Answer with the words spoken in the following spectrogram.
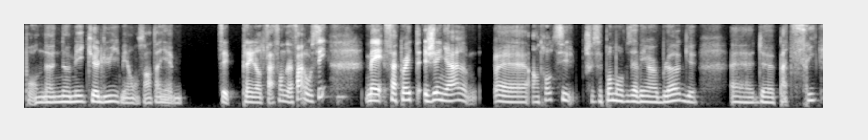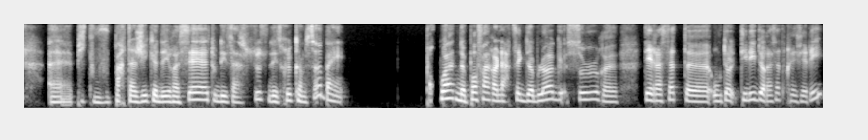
pour ne nommer que lui, mais on s'entend, il y a plein d'autres façons de le faire aussi. Mais ça peut être génial. Euh, entre autres, si, je sais pas, moi, vous avez un blog de pâtisserie, puis que vous partagez que des recettes ou des astuces ou des trucs comme ça, ben pourquoi ne pas faire un article de blog sur tes recettes ou tes livres de recettes préférés,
